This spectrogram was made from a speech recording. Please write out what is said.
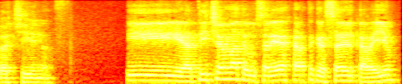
Los chinos. ¿Y a ti, Chema, te gustaría dejarte crecer el cabello?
